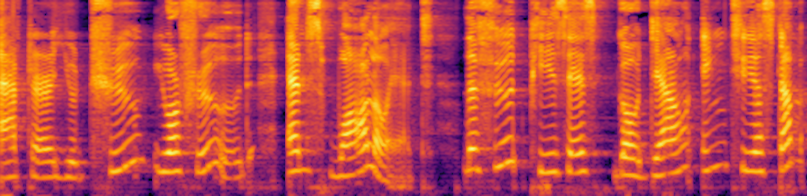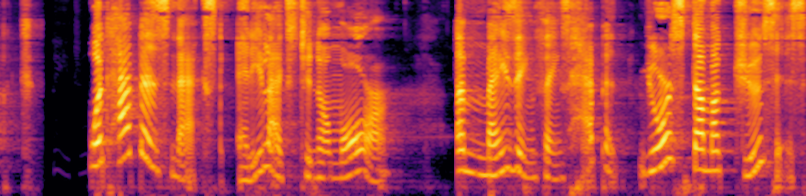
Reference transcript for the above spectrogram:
After you chew your food and swallow it, the food pieces go down into your stomach. What happens next? Eddie likes to know more amazing things happen. Your stomach juices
